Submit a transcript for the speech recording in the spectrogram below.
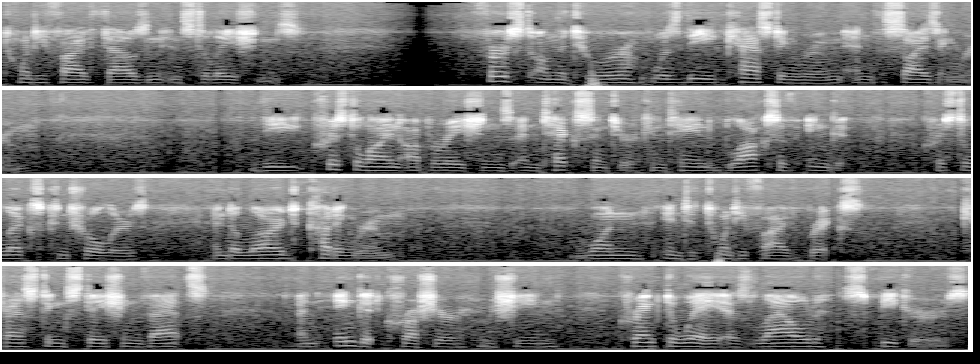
25,000 installations. First on the tour was the casting room and the sizing room. The crystalline operations and tech center contained blocks of ingot, Crystallex controllers, and a large cutting room, 1 into 25 bricks, casting station vats, an ingot crusher machine cranked away as loud speakers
